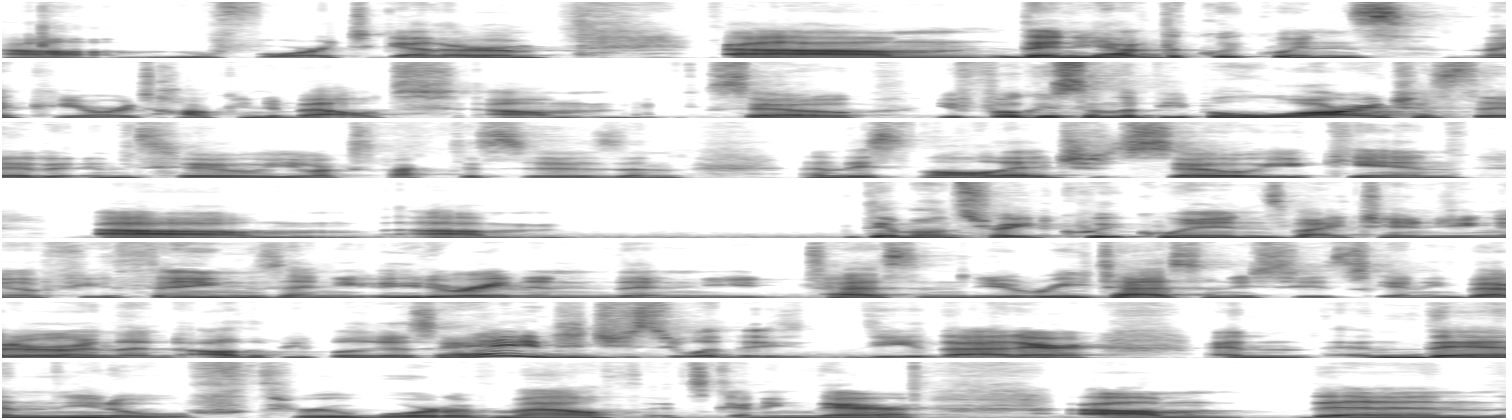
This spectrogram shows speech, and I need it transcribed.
um, move forward together. Um, then you have the quick wins, like you were talking about. Um, so you focus on the people who are interested into UX practices and and this knowledge, so you can um, um, demonstrate quick wins by changing a few things and you iterate and then you test and you retest and you see it's getting better and then other people are going to say hey did you see what they did that? Or and and then you know through word of mouth it's getting there. Um, then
